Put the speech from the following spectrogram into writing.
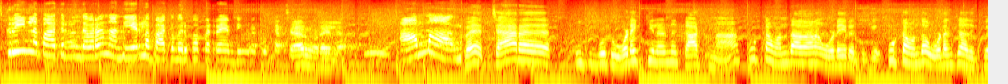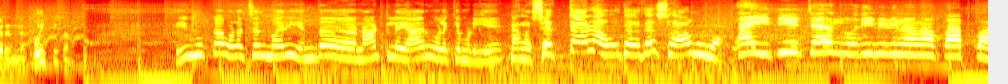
ஸ்கிரீன்ல பாத்துட்டு இருந்தவரை நான் நேர்ல பார்க்க விருப்பப்படுறேன் அப்படிங்கிற கூட்டம். சேர் உடையில. ஆமா. இப்போ சேரை தூக்கி போட்டு உடைக்கலன்னு காட்டினா கூட்டம் வந்தாதானே உடையறதுக்கு. கூட்டம் வந்தா உடைஞ்சா அதுக்கு பேர் என்ன? பொய்க்குத்தனம். திமுக உழைச்சது மாதிரி எந்த நாட்டுல யார் உழைக்க முடியும்? நாங்க செத்தாலும் அவங்களுக்காக தான் சாகுவோம். பாப்பா.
